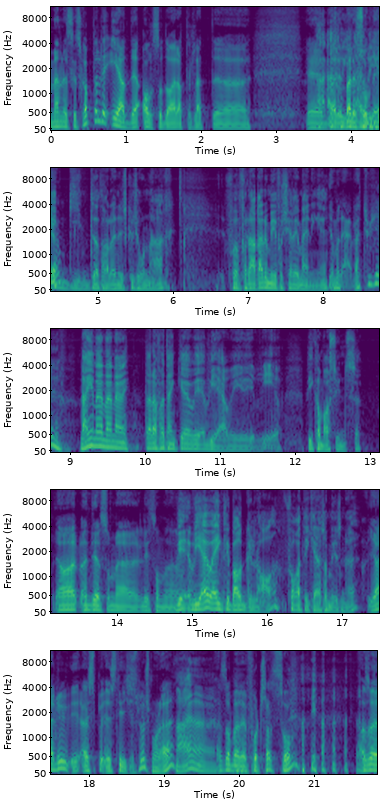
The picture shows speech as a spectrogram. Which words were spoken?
menneskeskapt, eller er det altså da rett og slett uh, eh, Jeg bare, tror bare sånn det jeg er? jeg gidder å ta den diskusjonen her. For, for der er det mye forskjellige meninger. Ja, men jeg vet jo ikke. Nei, nei, nei. nei. Det er derfor jeg tenker vi, vi, er, vi, vi, vi kan bare synse. Ja, men det som er litt sånn eh, Vi, vi er jo egentlig bare glad for at det ikke er så mye snø. ja, du, jeg, sp jeg stiller ikke spørsmål her. Nei, nei, nei. Jeg sa bare fortsatt sånn. Altså,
